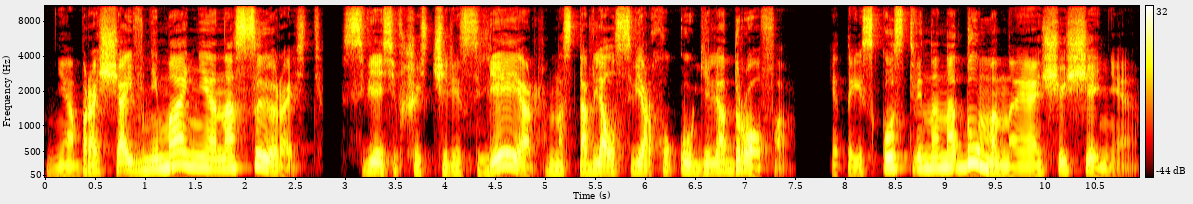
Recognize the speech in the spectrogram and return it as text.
Не обращай внимания на сырость. Свесившись через леер, наставлял сверху кугеля Дрофа. Это искусственно надуманное ощущение.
